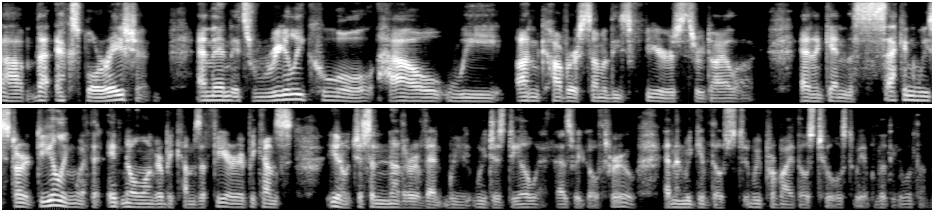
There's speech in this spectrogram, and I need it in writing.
um, that exploration and then it's really cool how we uncover some of these fears through dialogue and again the second we start dealing with it it no longer becomes a fear. It becomes you know just another event we we just deal with as we go through. And then we give those we provide those tools to be able to deal with them.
